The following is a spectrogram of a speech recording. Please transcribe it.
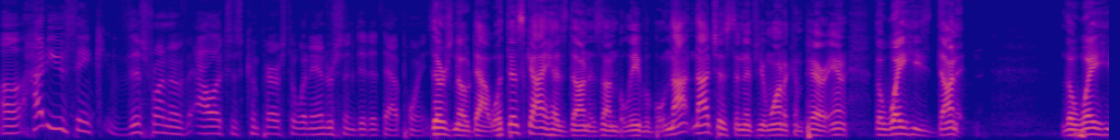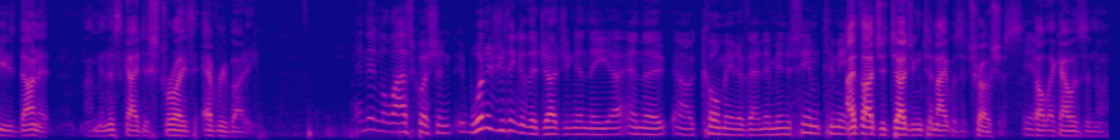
Uh, how do you think this run of Alex's compares to what Anderson did at that point? There's no doubt what this guy has done is unbelievable. Not not just in if you want to compare, and the way he's done it, the way he's done it. I mean, this guy destroys everybody. And then the last question: What did you think of the judging in the uh, in the uh, co-main event? I mean, it seemed to me. I thought your judging tonight was atrocious. I felt like I was in a,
